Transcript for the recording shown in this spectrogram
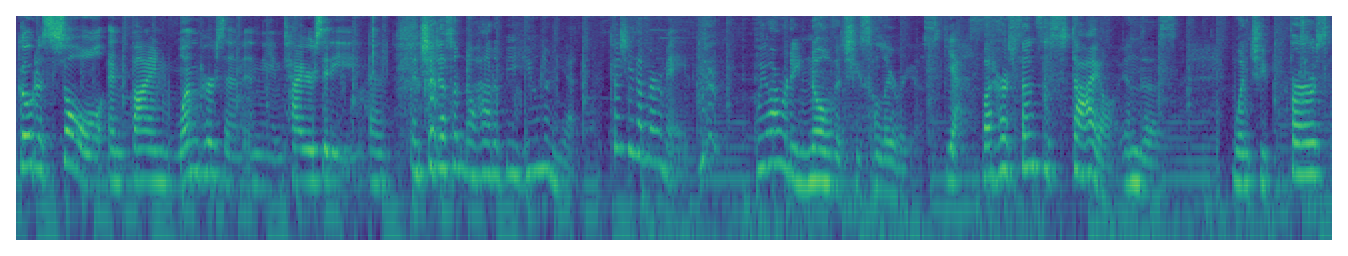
go to Seoul and find one person in the entire city, and and she doesn't know how to be human yet. because she's a mermaid. We already know that she's hilarious. Yes. But her sense of style in this, when she first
